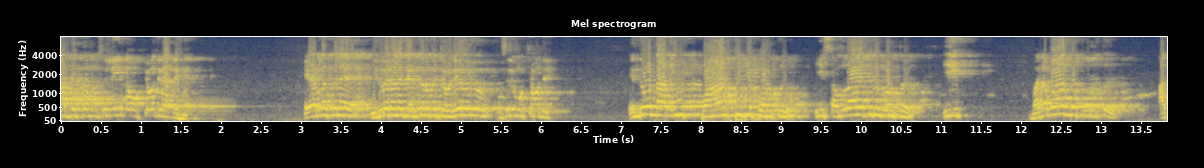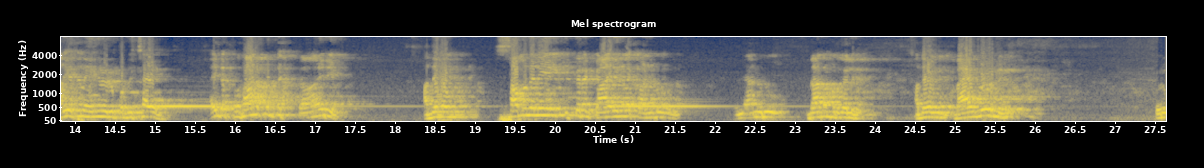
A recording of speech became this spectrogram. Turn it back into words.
ആദ്യത്തെ മുസ്ലിം മുഖ്യമന്ത്രി അദ്ദേഹം. കേരളത്തിലെ ഇതുവരെയുള്ള ചരിത്രം വെച്ച ഒരേ ഒരു മുസ്ലിം മുഖ്യമന്ത്രി. എന്തുകൊണ്ടാണ് ഈ പാർട്ടിക്ക് പുറത്ത് ഈ സമുദായത്തിന് പുറത്ത് ഈ മലബാറിന് പുറത്ത് അദ്ദേഹത്തിന് എങ്ങനെ ഒരു പ്രതിച്ഛായ? അതിന്റെ പ്രധാനപ്പെട്ട കാര്യം അദ്ദേഹം സമനിലയിൽ ഇത്തരം കാര്യങ്ങളെ കണ്ടു ഞാനൊരു ഉദാഹരണം പറഞ്ഞാൽ അദ്ദേഹം ബാംഗ്ലൂരിൽ ഒരു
